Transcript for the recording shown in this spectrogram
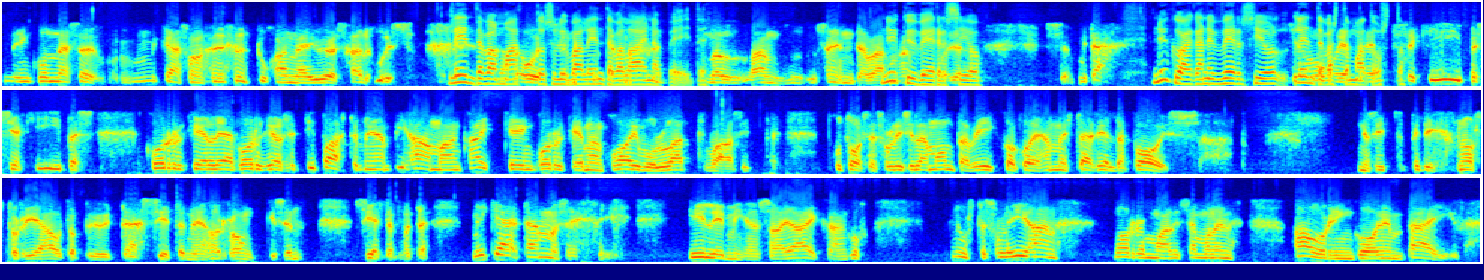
niin kuin näissä, mikä se on, tuhannen yösaduissa. Lentävä matto, se oli vain lentävä lainapeite. No, lentävä Nykyversio. Matto se, mitä? Nykyaikainen versio lentävästä Joo, matosta. Se, se kiipes ja kiipes korkealle ja korkealle. Se tipahti meidän pihaamaan kaikkein korkeimman koivun latvaa sitten. Putosi, se oli sillä monta viikkoa, kun eihän me sitä sieltä pois saatu. Ja sitten piti nosturiauto pyytää siitä, ne ronkki sen sieltä. Mutta mikä tämmöisen ilmiön sai aikaan, kun minusta se oli ihan normaali semmoinen aurinkoinen päivä.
